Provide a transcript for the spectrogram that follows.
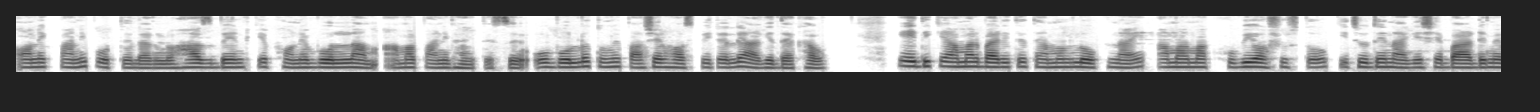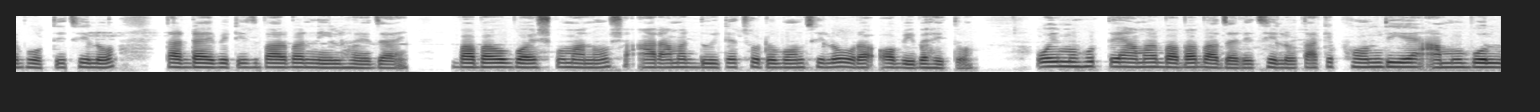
অনেক পানি পড়তে লাগল। হাজব্যান্ডকে ফোনে বললাম, আমার পানি ভাঙতেছে। ও বলল, তুমি পাশের হসপিটালে আগে দেখাও। এইদিকে আমার বাড়িতে তেমন লোক নাই। আমার মা খুবই অসুস্থ। কিছুদিন আগে সে বারডেমে ভর্তি ছিল। তার ডায়াবেটিস বারবার নীল হয়ে যায়। বাবাও বয়স্ক মানুষ, আর আমার দুইটা ছোট বোন ছিল, ওরা অবিবাহিত। ওই মুহূর্তে আমার বাবা বাজারে ছিল। তাকে ফোন দিয়ে আমু বলল,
